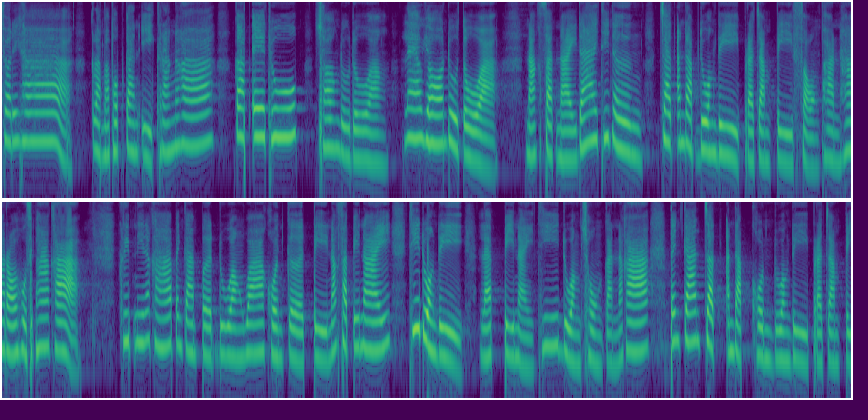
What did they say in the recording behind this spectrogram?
สวัสดีค่ะ กลับมาพบกันอีกครั้งนะคะ กับ a t u b e ช่องดูดวง แล้วย้อนดูตัว นักสัตว์ไหนได้ที่หนึ่งจัดอันดับดวงดีประจำปี 2565 ค่ะ คลิปนี้นะคะเป็นการเปิดดวงว่าคนเกิดปีนักสัตว์ปีไหนที่ดวงดี และปีไหนที่ดวงชงกันนะคะ เป็นการจัดอันดับคนดวงดีประจำปี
